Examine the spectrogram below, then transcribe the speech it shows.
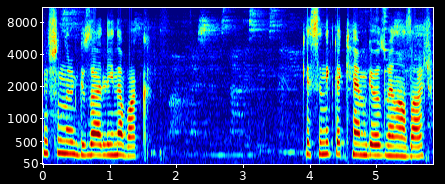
Ve şunların güzelliğine bak. Kesinlikle kem göz ve nazar.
